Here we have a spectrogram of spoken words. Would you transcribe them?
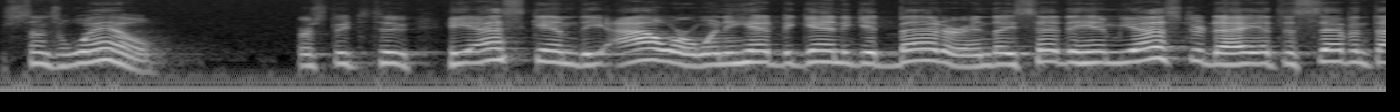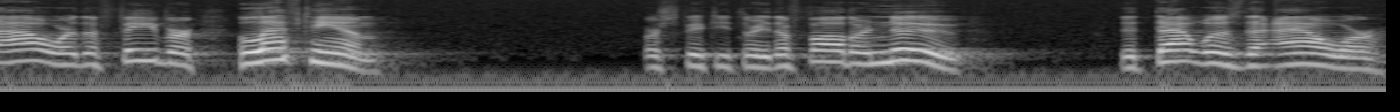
your son's well. Verse 52, he asked him the hour when he had began to get better, and they said to him, Yesterday at the seventh hour the fever left him. Verse 53, the father knew that that was the hour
